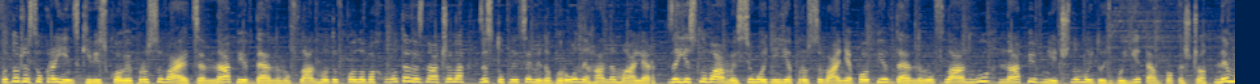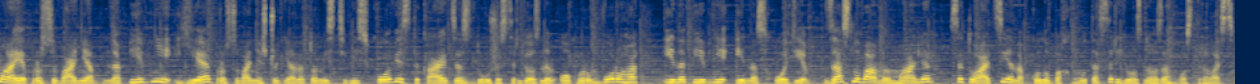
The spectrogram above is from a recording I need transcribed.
Водночас українські військові просуваються на південному флангу довкола Бахмута. Зазначила заступниця Міноборони Ганна Маляр. За її словами, сьогодні є просування по південному флангу. На північному йдуть бої. Там поки що немає просування. На півдні є просування щодня. Натомість військові стикаються з дуже серйозним опором ворога і на півдні, і на сході. За словами Маляр, ситуація навколо Бахмута серйозно загострилась.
